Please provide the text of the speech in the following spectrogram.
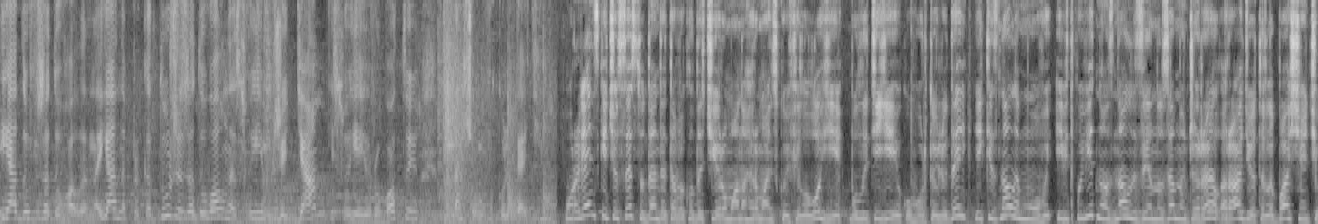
І я дуже задоволена. Я, наприклад, дуже задоволена своїм життям і своєю роботою на нашому факультеті. У радянські часи студенти та викладачі романа германської філології були тією когортою людей, які знали мови і відповідно знали з іноземних джерел, радіо, телебачення чи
